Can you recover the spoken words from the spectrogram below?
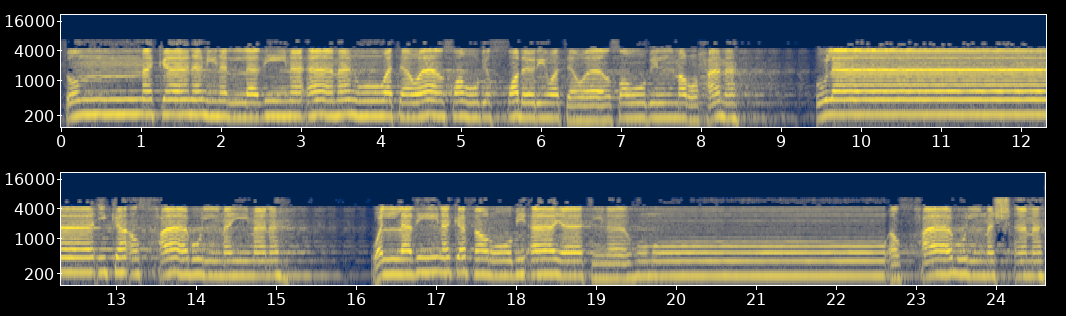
ثم كان من الذين آمنوا وتواصوا بالصبر وتواصوا بالمرحمة أولئك أصحاب الميمنة والذين كفروا بآياتنا هم أصحاب المشأمة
